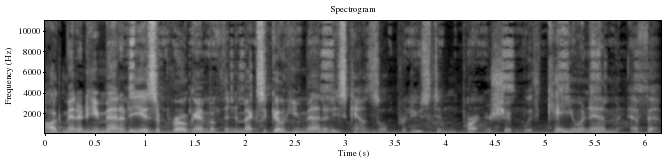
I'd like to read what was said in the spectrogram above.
Augmented Humanity is a program of the New Mexico Humanities Council, produced in partnership with KUNM FM.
